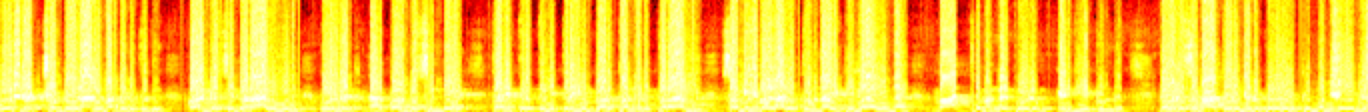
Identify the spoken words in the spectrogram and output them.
ഒരു ലക്ഷം പേരാണ് പങ്കെടുത്തത് കോൺഗ്രസിന്റെ റാലിയിൽ ഒരു ലക്ഷ- ആ, കോൺഗ്രസിന്റെ ചരിത്രത്തിൽ ഇത്രയും പേർ പങ്കെടുത്ത റാലി സമീപകാലത്ത് ഉണ്ടായിട്ടില്ല എന്ന് മാധ്യമങ്ങൾ പോലും എഴുതിയിട്ടുണ്ട്. ലോകസഭാ തെരഞ്ഞെടുപ്പുകൾക്ക് മുന്നേയുള്ള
